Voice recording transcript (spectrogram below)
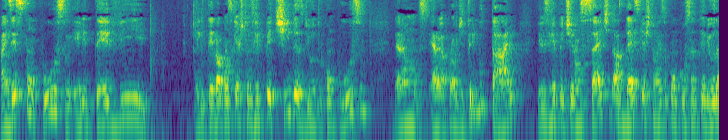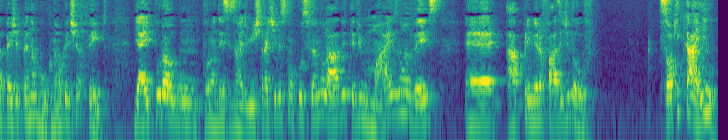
mas esse concurso ele teve ele teve algumas questões repetidas de outro concurso. Era, um, era a prova de tributário. Eles repetiram sete das dez questões do concurso anterior da PG Pernambuco, não o que eu tinha feito. E aí, por algum por uma decisão administrativa, esse concurso foi anulado e teve mais uma vez é, a primeira fase de novo. Só que caiu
